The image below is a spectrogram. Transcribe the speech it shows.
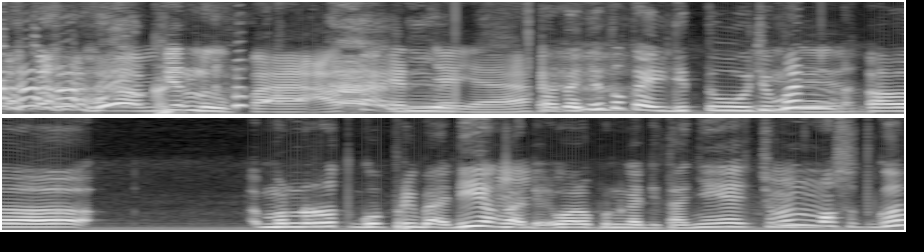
Hampir lupa apa N-nya ya. katanya tuh kayak gitu cuman Iya. eh, menurut gue pribadi yang nggak Hmm. walaupun nggak ditanya ya cuman maksud gue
